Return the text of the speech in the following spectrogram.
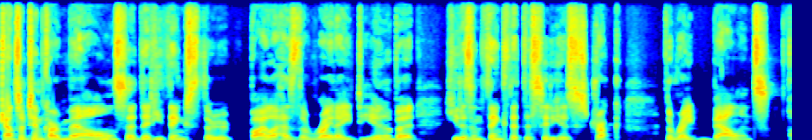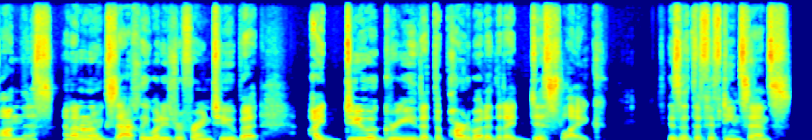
Councillor Tim Cartmell said that he thinks the bylaw has the right idea but he doesn't think that the city has struck the right balance on this. And i don't know exactly what he's referring to but i do agree that the part about it that i dislike is that the 15 cents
